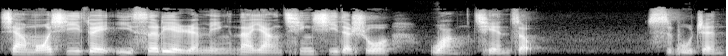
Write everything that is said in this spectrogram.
像摩西对以色列人民那样清晰地说：“往前走。”斯布真。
